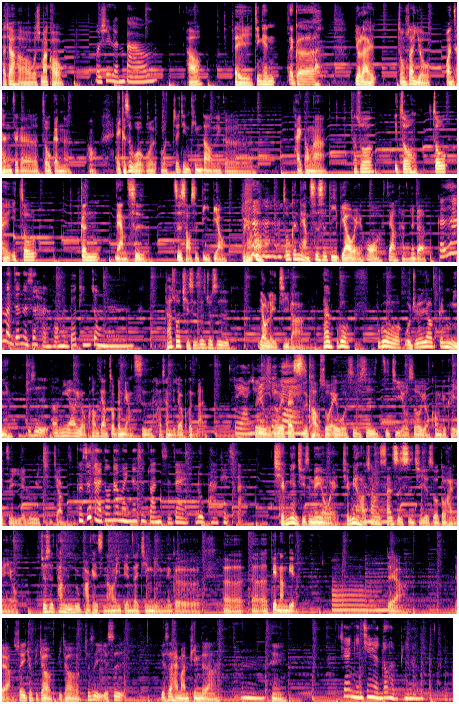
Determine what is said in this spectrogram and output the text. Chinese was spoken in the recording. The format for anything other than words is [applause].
大家好，我是 Marco。我是元宝。好，哎，今天那个又来，总算有完成这个周更了。哦，哎，可是我我我最近听到那个台通啊，他说一周周哎一周更两次，至少是低标。我想哦。周更两次是低标哎，哇，这样很那个。可是他们真的是很红，很多听众呢。他说其实这就是要累积的，啊，但不过不过我觉得要跟你就是呃你也要有空，这样周更两次好像比较困难。对呀，所以我都会在思考说，哎，我是不是自己有时候有空就可以自己也录一集这样子。可是台通他们应该是专职在录 podcast 吧？前面其实没有哎，前面好像三四十集的时候都还没有，就是他们录 podcast，然后一边在经营那个呃呃便当店。哦。对啊，对啊，所以就比较比较，就是也是也是还蛮拼的啊。嗯。嘿。现在年轻人都很拼哦。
